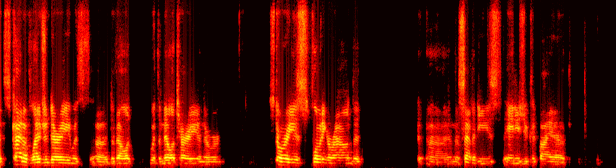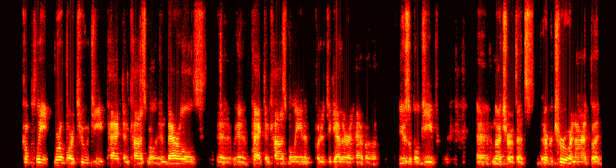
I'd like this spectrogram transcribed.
it's kind of legendary with uh, developed with the military and there were stories floating around that uh, in the seventies, eighties, you could buy a complete World War II Jeep packed in Cosmo in barrels and, and packed in Cosmoline and put it together and have a usable Jeep. And I'm not sure if that's ever true or not, but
